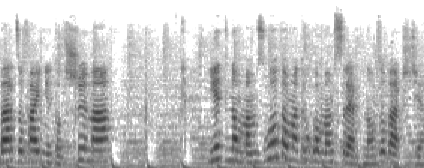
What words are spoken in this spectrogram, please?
bardzo fajnie to trzyma. Jedną mam złotą, a drugą mam srebrną. Zobaczcie.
